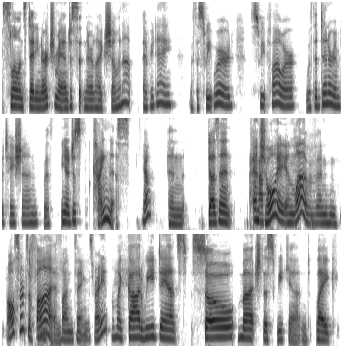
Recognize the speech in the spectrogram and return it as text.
slow and steady nurture man just sitting there like showing up every day with a sweet word, sweet flower, with a dinner invitation, with you know just kindness Yeah. and doesn't And have- joy and love and all sorts of fun, Fun. fun things, right? Oh my God, we danced so much this weekend, like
